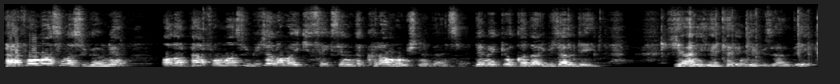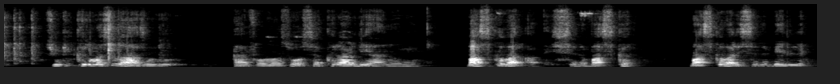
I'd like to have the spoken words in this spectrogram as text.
Performansı nasıl görünüyor? Valla performansı güzel ama 2.80'i de kıramamış nedense. Demek ki o kadar güzel değil. Yani yeterince güzel değil. Çünkü kırması lazım bu performansı olsa kırardı yani orayı. Baskı var hissede baskı. Baskı var hissede belli.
